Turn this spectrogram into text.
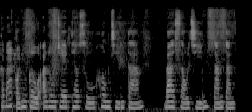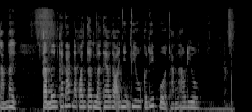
Các bác có nhu cầu alo cho em theo số 098 369 8887 Cảm ơn các bác đã quan tâm và theo dõi những video clip của Thắng Audio.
